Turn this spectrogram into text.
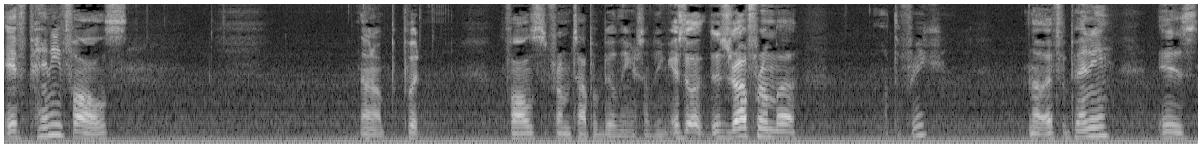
If penny falls. No, no. Put falls from top of building or something. Is this drop from uh? What the freak? No, if a penny is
